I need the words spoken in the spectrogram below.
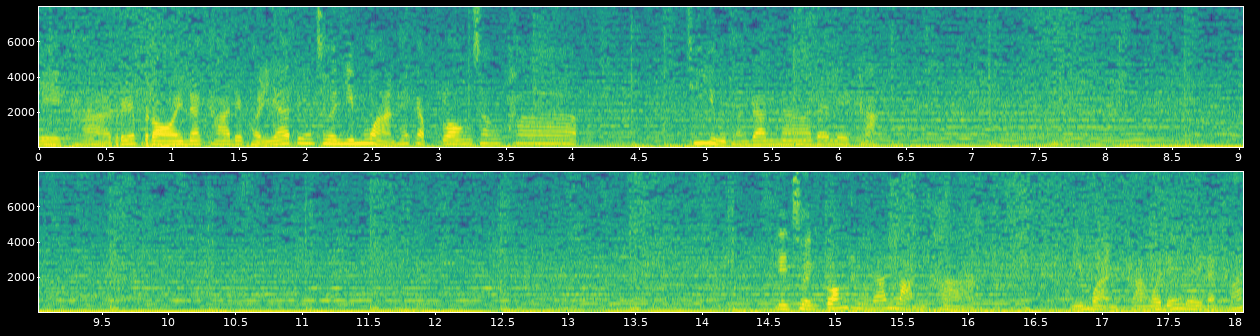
เคค่ะ เรียบร้อยนะคะ เดี๋ยวขออนุญาตเรียนเชิญยิ้มหวานให้กับกล้องช่างภาพ ที่อยู่ทางด้านหน้าได้เลยค่ะเรียนเชิญกล้องทางด้านหลังค่ะ ยิ้มหวานค้างไว้ได้เลยนะคะ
